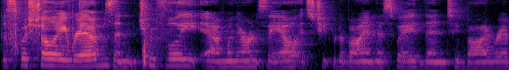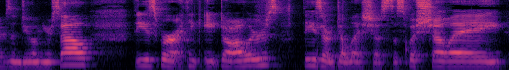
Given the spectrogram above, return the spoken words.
the Swiss Chalet ribs, and truthfully, um, when they're on sale, it's cheaper to buy them this way than to buy ribs and do them yourself. These were, I think, $8. These are delicious. The Swiss Chalet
